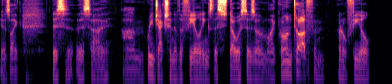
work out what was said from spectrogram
is like this this uh, um, rejection of the feelings, this stoicism, like oh, I'm tough and I don't feel.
